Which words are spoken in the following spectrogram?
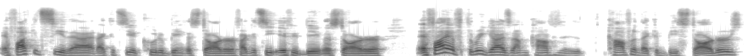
If I could see that, and I could see Okudah being a starter, if I could see Iffy being a starter, if I have three guys that I'm confident confident that could be starters,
